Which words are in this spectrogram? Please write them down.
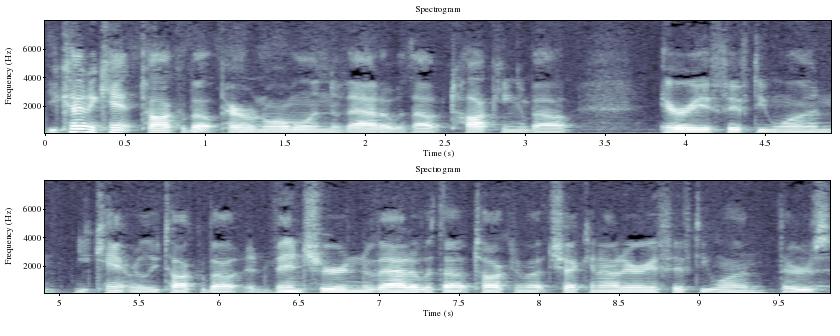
you kind of can't talk about paranormal in Nevada without talking about Area 51. You can't really talk about adventure in Nevada without talking about checking out Area 51. There's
